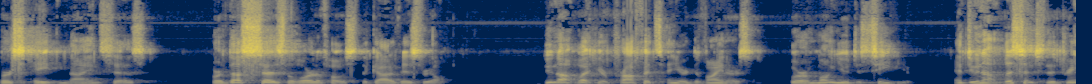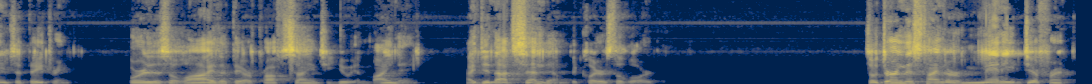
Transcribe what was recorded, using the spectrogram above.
Verse 8 and 9 says, For thus says the Lord of hosts, the God of Israel Do not let your prophets and your diviners who are among you deceive you, and do not listen to the dreams that they dream, for it is a lie that they are prophesying to you in my name. I did not send them, declares the Lord. So during this time, there are many different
